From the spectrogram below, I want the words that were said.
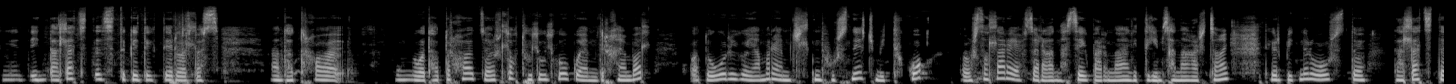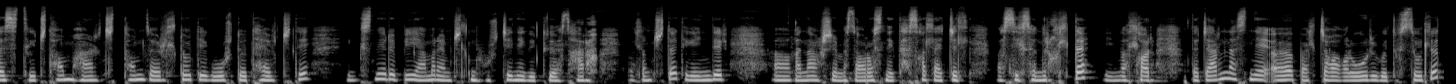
Тэгээд энэ далаа статистик гэдэг дээр бол бас тодорхой хүн нөгөө тодорхой зорилго төлөвлөгөөгүй амьдрах юм бол одоо өөрийгөө ямар амжилтанд хүрснээ ч мэдэхгүй урсгалаараа явсараа насыг барна гэдэг юм санаа гарч байгаа юм. Тэгэхээр бид нэр өөрсдөө далаацтай сэтгэж том харж, том зорилтуудыг өөртөө тавьж тий ингэснээр би ямар амжилтанд хүрч ийнэ гэдгийг бас харах боломжтой. Тэгээ энэ дээр ганаа багшийн бас оруулсныг тасгал ажил бас их сонирхолтой. Энэ болохоор одоо 60 насны ой болж байгаагаар өөрийгөө төсөөлөд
